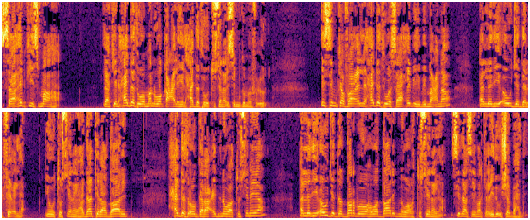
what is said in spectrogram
saaxibkiis ma aha. Laakiin xadath wa man waqac caleyhi lxadath u tusinaa isimka mafcuul. Isimka faacil lxadath wa saaxibihi bimacnaa aladii awjada alficla yuu tusinaya. Haddaa tiraa daarib xadath oo garaacidna waa tusinayaa aladii awjada darba wahwa daaribna waa tusinayaa sidaasay marka iyada u shabahday.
